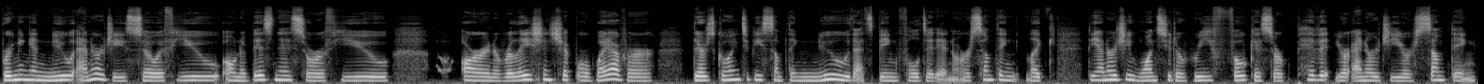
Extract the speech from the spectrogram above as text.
bringing in new energy. So if you own a business or if you are in a relationship or whatever, there's going to be something new that's being folded in, or something like the energy wants you to refocus or pivot your energy or something.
